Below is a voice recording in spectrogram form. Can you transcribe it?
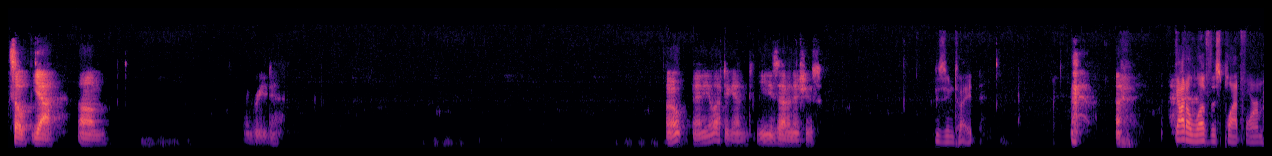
So yeah, um, agreed. Oh, and he left again. He's having issues. Gesundheit. Gotta love this platform.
